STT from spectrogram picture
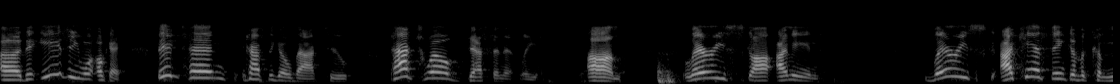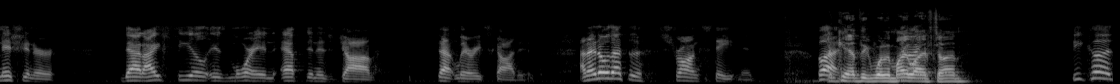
Uh, the easy one. Okay, Big Ten you have to go back to. Pac-12 definitely. Um, Larry Scott. I mean, Larry. I can't think of a commissioner that I feel is more inept in his job that Larry Scott is. And I know that's a strong statement, but I can't think of one in my lifetime. Because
